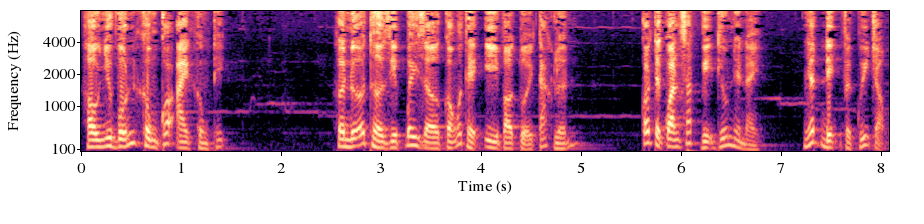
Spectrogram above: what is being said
Hầu như vốn không có ai không thích. Hơn nữa thời dịp bây giờ còn có thể y vào tuổi tác lớn. Có thể quan sát vị thiếu niên này, Nhất định phải quý trọng.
